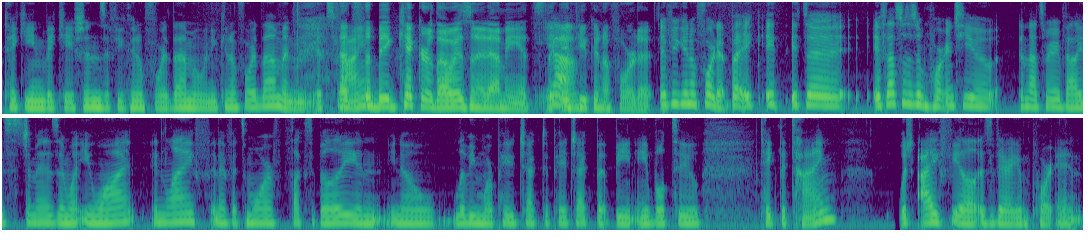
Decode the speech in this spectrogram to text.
Taking vacations if you can afford them and when you can afford them, and it's fine. That's the big kicker, though, isn't it, Emmy? It's the- Yeah. if you can afford it. if you can afford it. But it, it, it's a if that's what's important to you and that's where your value system is and what you want in life, and if it's more flexibility and you know living more paycheck to paycheck, but being able to take the time, which I feel is very important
